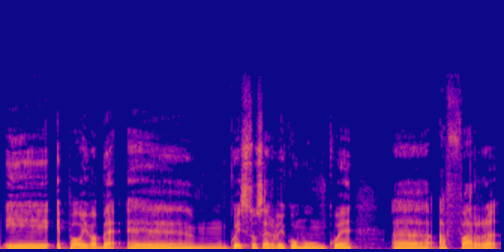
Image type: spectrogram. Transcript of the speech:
E, e poi, vabbè, eh, questo serve comunque eh, a far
